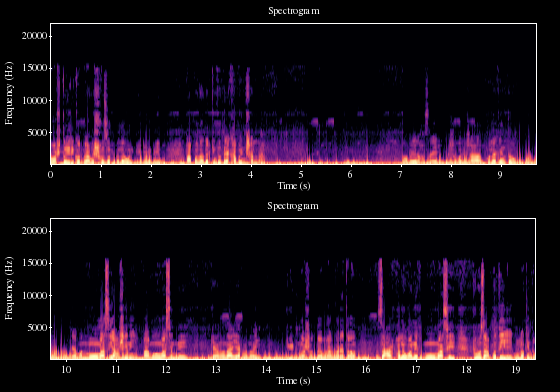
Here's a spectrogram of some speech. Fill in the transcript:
রস তৈরি করবে, আমি সুযোগ পেলে ওই ভিডিওটি আপনাদের কিন্তু দেখাবো ইনশাল্লাহ। তবে হচ্ছে এই সরিষা ফুলে কিন্তু তেমন মৌমাছি আসেনি বা মৌমাছি নেই। কেননা এখন ওই কীটনাশক ব্যবহার করে তো, যার ফলে অনেক মৌমাছি প্রজাপতি এগুলো কিন্তু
